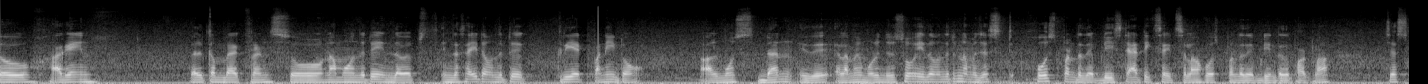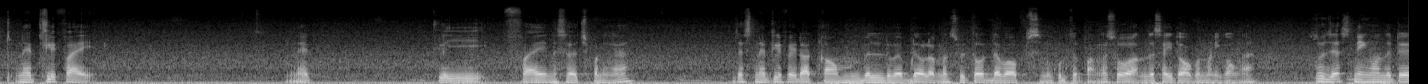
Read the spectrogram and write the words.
So again welcome back friends so நம்ம வந்துட்டு இந்த வெப் இந்த சைட்டை வந்துட்டு க்ரியேட் பண்ணிட்டோம். ஆல்மோஸ்ட் டன் இது எல்லாமே முடிஞ்சது. ஸோ இதை வந்துட்டு நம்ம ஜஸ்ட் ஹோஸ்ட் பண்ணுறது எப்படி? ஸ்டாட்டிக் சைட்ஸ் எல்லாம் ஹோஸ்ட் பண்ணுறது எப்படின்றத பார்க்கலாம். ஜஸ்ட் நெட்லிஃபை நெட்லிஃபைன்னு சர்ச் பண்ணுங்கள் just Netlify dot com build web developments without டெவாப்ஸ்னு கொடுத்துருப்பாங்க. ஸோ அந்த சைட்டை ஓப்பன் பண்ணிக்கோங்க. ஸோ ஜஸ்ட் நீங்கள் வந்துட்டு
